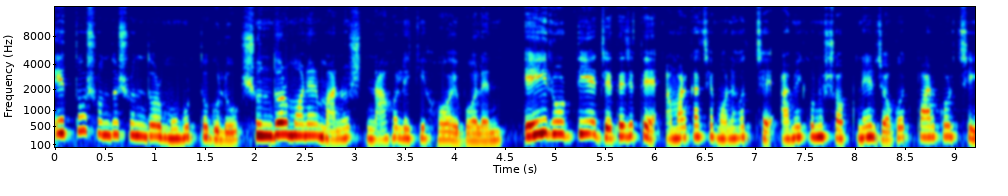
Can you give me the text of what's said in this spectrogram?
এত সুন্দর সুন্দর মুহূর্তগুলো সুন্দর মনের মানুষ না হলে কি হয় বলেন? এই রুট দিয়ে যেতে যেতে আমার কাছে মনে হচ্ছে আমি কোনো স্বপ্নের জগৎ পার করছি।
